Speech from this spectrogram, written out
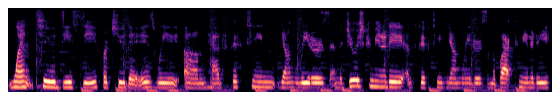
went to DC for two days. We um, had 15 young leaders in the Jewish community and 15 young leaders in the Black community,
